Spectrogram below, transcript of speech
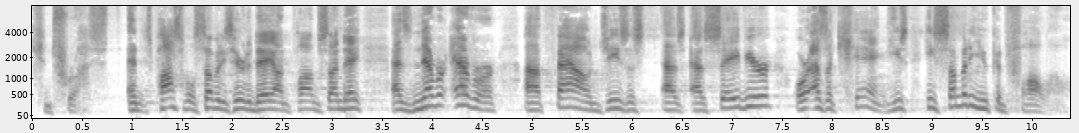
can trust? And it's possible somebody's here today on Palm Sunday has never ever uh, found Jesus as, as Savior or as a king. He's, he's somebody you could follow.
